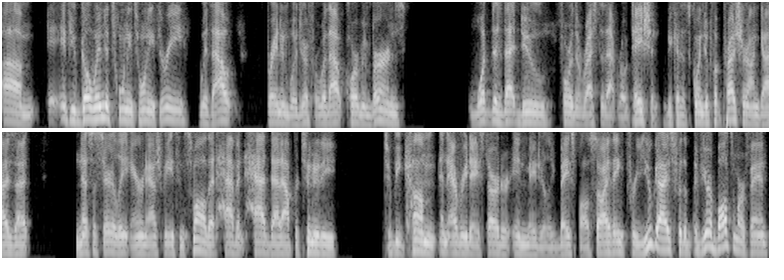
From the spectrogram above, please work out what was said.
um, if you go into 2023 without Brandon Woodruff or without Corbin Burnes, what does that do for the rest of that rotation? Because it's going to put pressure on guys that necessarily Aaron Ashby, Ethan Small that haven't had that opportunity to become an everyday starter in Major League Baseball. So I think for you guys, for the if you're a Baltimore fan,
